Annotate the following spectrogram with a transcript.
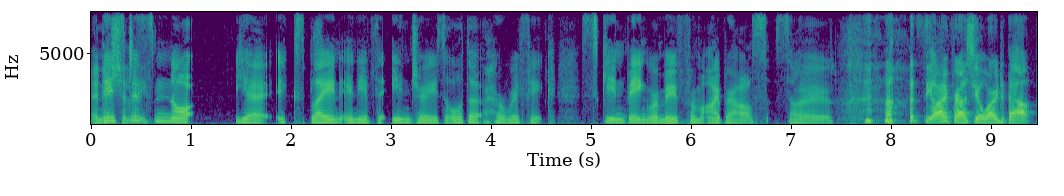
Initially. this does not. Yeah, explain any of the injuries or the horrific skin being removed from eyebrows. So, it's the eyebrows you're worried about.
